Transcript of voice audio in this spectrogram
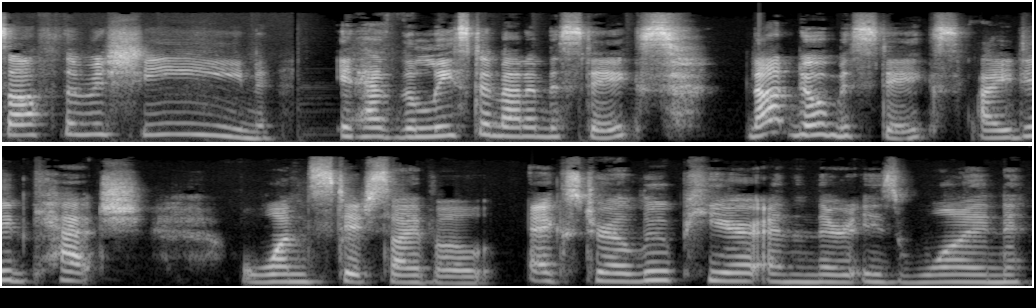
Is off the machine. It has the least amount of mistakes. Not no mistakes. I did catch one stitch, so I have an extra loop here, and then there is one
